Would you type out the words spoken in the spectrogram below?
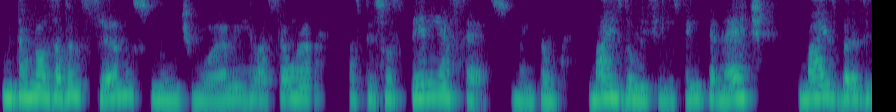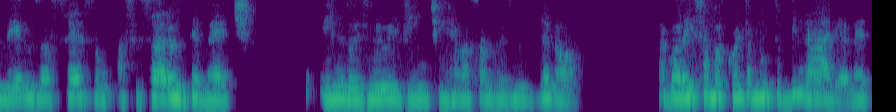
Então, nós avançamos no último ano em relação a as pessoas terem acesso. Né? Então, mais domicílios têm internet, mais brasileiros acessam, acessaram a internet em 2020 em relação a 2019. Agora, isso é uma coisa muito binária, né?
